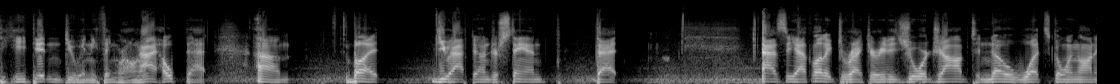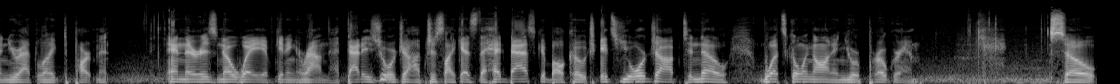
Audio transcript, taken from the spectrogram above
he didn't do anything wrong. I hope that. Um, but you have to understand that as the athletic director, it is your job to know what's going on in your athletic department. And there is no way of getting around that. That is your job. Just like as the head basketball coach, it's your job to know what's going on in your program. So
